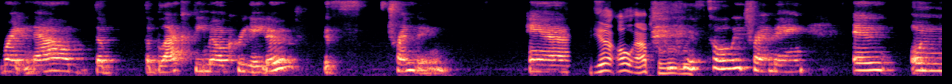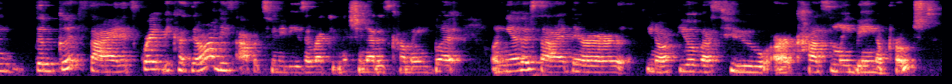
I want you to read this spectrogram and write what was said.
right now the the black female creative is trending and yeah oh absolutely it's totally trending and on the good side, it's great because there are these opportunities and recognition that is coming. But on the other side, there are, you know, a few of us who are constantly being approached.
